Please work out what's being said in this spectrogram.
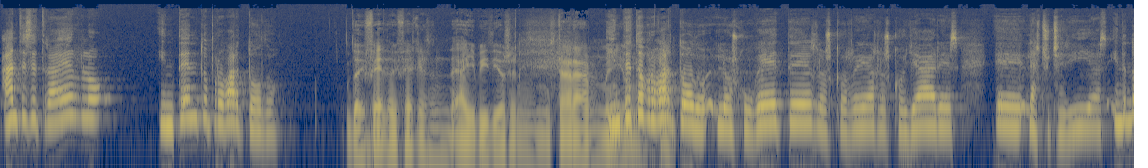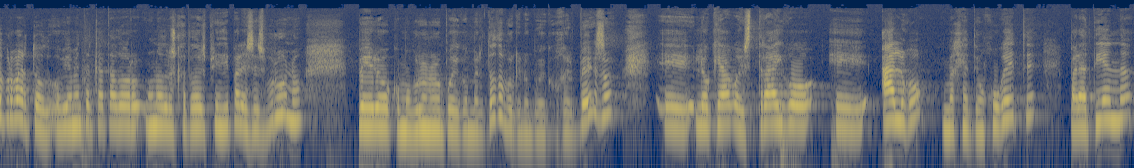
Antes de traerlo, intento probar todo. Doy fe, doy fe, que hay vídeos en Instagram. Intento en- probar todo, los juguetes, los correas, los collares, eh, las chucherías. Intento probar todo. Obviamente el catador, uno de los catadores principales es Bruno, pero como Bruno no puede comer todo porque no puede coger peso, eh, lo que hago es traigo eh, algo, imagínate un juguete, para la tienda,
